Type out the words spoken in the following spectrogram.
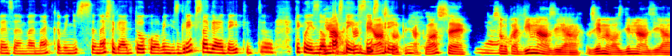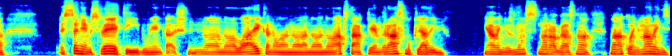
reizēm, vai ne? Ka viņas nesagaida to, ko viņas grib sagaidīt. Uh, tiklīdz vēl pastītas izkrīt. 8. klasē, Jā. savukārt ģimnāzijā, Ziemevalsts ģimnāzijā, es saņēmu svētību vienkārši no, no laika, no, no, no, no apstākļiem, rasmu kļaviņu. Jā, viņi uz mums noraugās no mākoņa maliņas.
